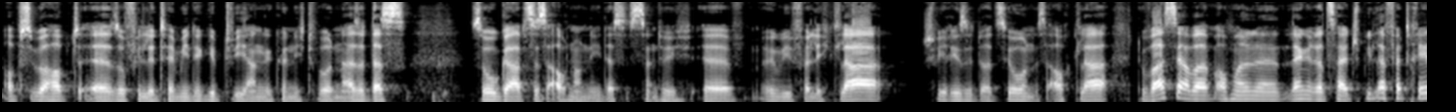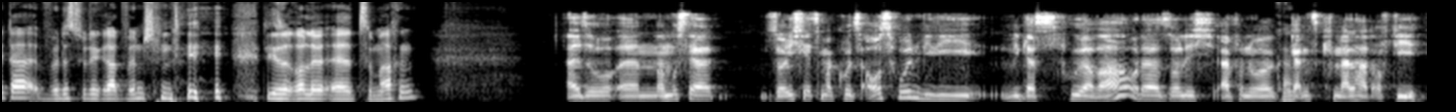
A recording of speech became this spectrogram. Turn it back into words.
ob es überhaupt äh, so viele Termine gibt, wie angekündigt wurden. Also das, so gab es das auch noch nie. Das ist natürlich äh, irgendwie völlig klar. Schwierige Situation, ist auch klar. Du warst ja aber auch mal eine längere Zeit Spielervertreter. Würdest du dir gerade wünschen, die, diese Rolle äh, zu machen? Also ähm, man muss ja, soll ich jetzt mal kurz ausholen, wie die, wie das früher war, oder soll ich einfach nur Kann- ganz knallhart auf die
